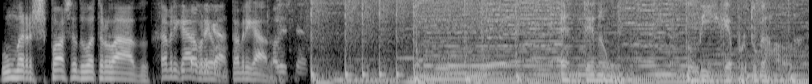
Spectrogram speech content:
uma resposta do outro lado. Obrigado, Muito obrigado. Muito obrigado. Com licença. Antena 1. Liga Portugal.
